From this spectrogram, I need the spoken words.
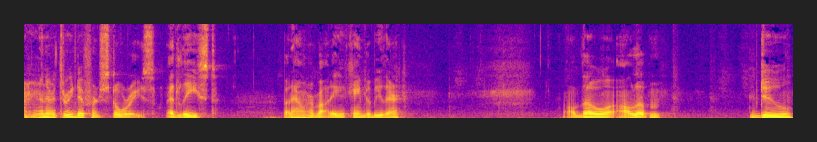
And there are three different stories, at least, about how her body came to be there. Although all of them do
